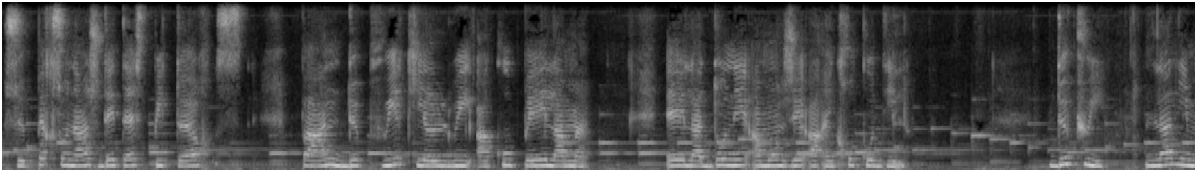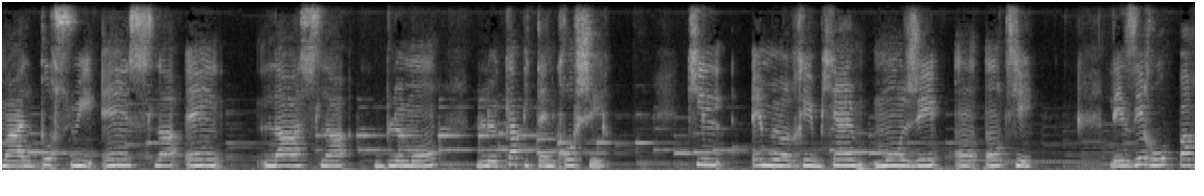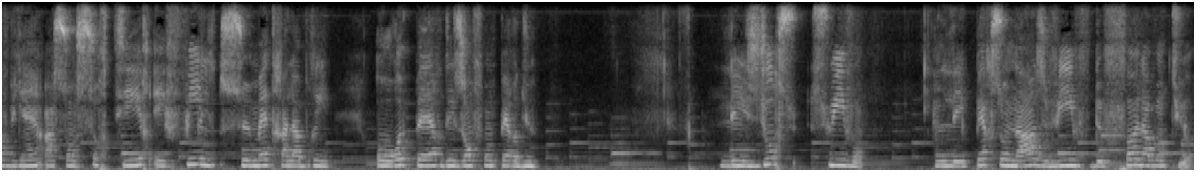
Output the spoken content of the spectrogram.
Ce personnage déteste Peter Pan depuis qu'il lui a coupé la main et l'a donné à manger à un crocodile. Depuis, l'animal poursuit inlassablement le capitaine Crochet qu'il aimerait bien manger en entier. Les héros parviennent à s'en sortir et filent se mettre à l'abri au repère des enfants perdus. Les jours su- suivants, les personnages vivent de folles aventures.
